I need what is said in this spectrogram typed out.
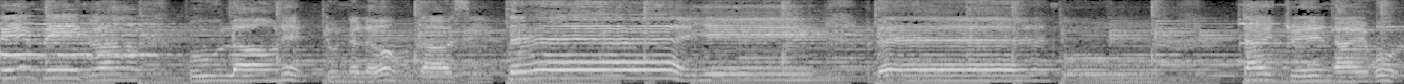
လေးပေးကပူလောင်တဲ့ဒုနှလုံးသားစီတဲ့ရဲ့အတဲ့ကိုတိုက်ကျွေးနိုင်ဖို့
